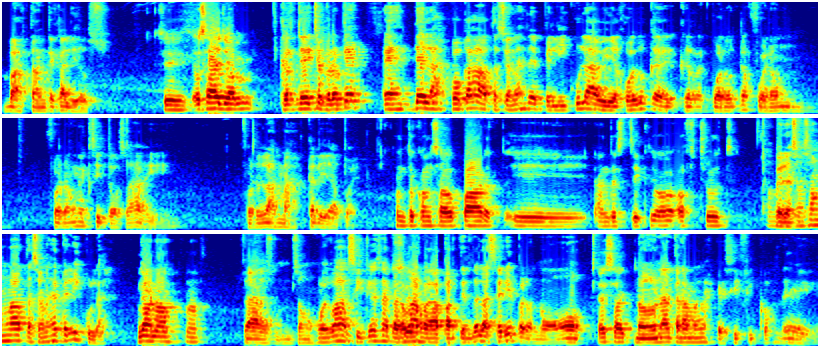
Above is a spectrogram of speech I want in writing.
bastante calidoso. Sí, o sea, yo... De hecho, creo que es de las pocas adaptaciones de película a videojuego que, que recuerdo que fueron, fueron exitosas y fueron las más calidad, pues. Junto con South Park y And the Stick of Truth. Pero esas son adaptaciones de películas. No, no, no. O sea, son juegos así que sacaron Sí. a, a partir de la serie, pero no, Exacto. no de una trama en específico de,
